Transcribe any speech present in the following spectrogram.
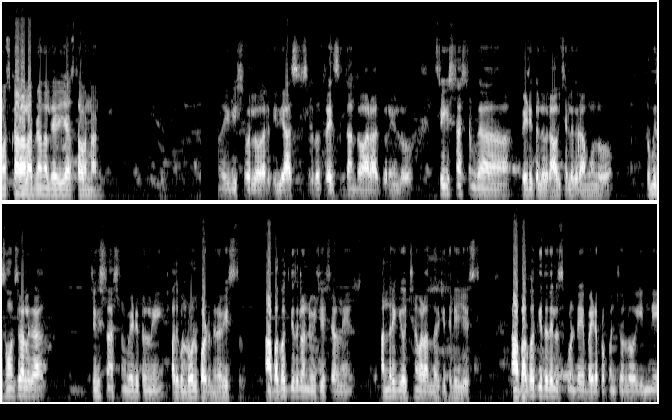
నమస్కారాలు అభినందనలు తెలియజేస్తా ఉన్నాను. యోగేశ్వర్ల వారి దివ్యాశీస్సులతో త్రైత సిద్ధాంతం వారి ఆధ్వర్యంలో శ్రీకృష్ణాష్టమి వేడుకలు రావుచర్ల గ్రామంలో తొమ్మిది సంవత్సరాలుగా శ్రీకృష్ణాష్టమి వేడుకల్ని పదకొండు రోజుల పాటు నిర్వహిస్తూ ఆ భగవద్గీతలోని విశేషాలని అందరికీ వచ్చిన వాళ్ళందరికీ తెలియజేస్తూ ఆ భగవద్గీత తెలుసుకుంటే బయట ప్రపంచంలో ఇన్ని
